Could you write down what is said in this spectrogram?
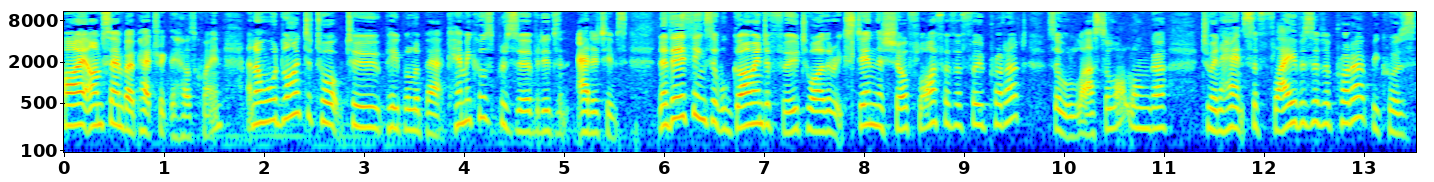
Hi, I'm Sam Beau Patrick, the Health Queen, and I would like to talk to people about chemicals, preservatives, and additives. Now, they're things that will go into food to either extend the shelf life of a food product, so it will last a lot longer, to enhance the flavours of the product because,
